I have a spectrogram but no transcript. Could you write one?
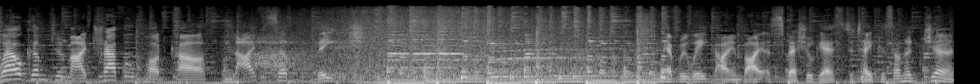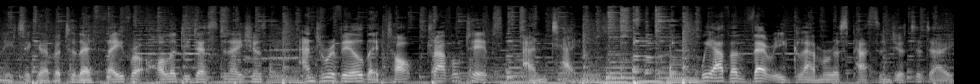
Welcome to my travel podcast, Life's a Beach. Every week, I invite a special guest to take us on a journey together to their favourite holiday destinations and to reveal their top travel tips and tales. We have a very glamorous passenger today.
